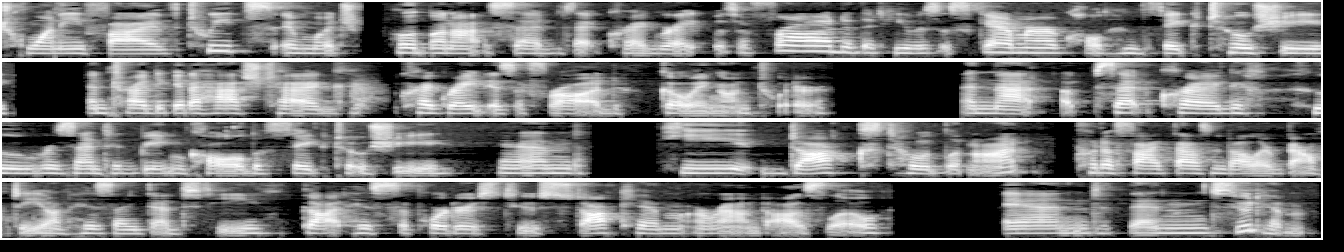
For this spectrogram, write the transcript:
25 tweets in which Hodlonaut said that Craig Wright was a fraud, that he was a scammer, called him fake Toshi, and tried to get a hashtag Craig Wright is a fraud going on Twitter. And that upset Craig, who resented being called a fake Toshi, and he doxed Hodlonaut, put a $5,000 bounty on his identity, got his supporters to stalk him around Oslo, and then sued him.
